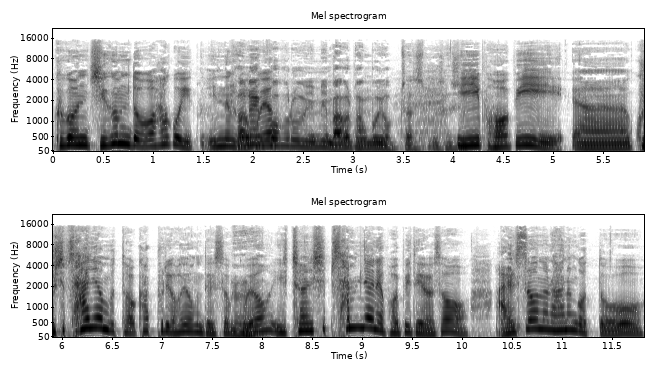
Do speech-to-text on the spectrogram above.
그건 지금도 하고 있, 는 거고요. 현행법으로 이미 막을 방법이 없지 않습니까? 사실. 이 법이 어 94년부터 카풀이 허용됐었고요. 네. 2013년에 법이 되어서 알선을 하는 것도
